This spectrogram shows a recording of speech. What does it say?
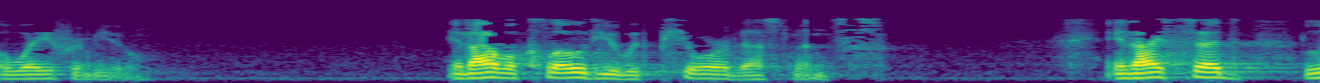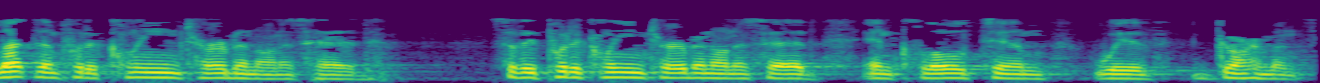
away from you, and I will clothe you with pure vestments. And I said, Let them put a clean turban on his head. So they put a clean turban on his head and clothed him with garments.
